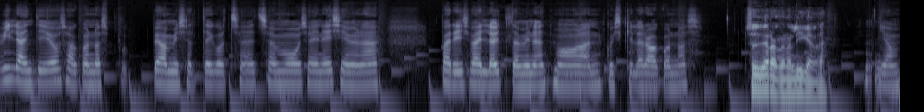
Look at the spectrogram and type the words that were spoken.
Viljandi osakonnas peamiselt tegutsenud, see on mu selline esimene päris väljaütlemine, et ma olen kuskil erakonnas. sa oled erakonna liige või? jah,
